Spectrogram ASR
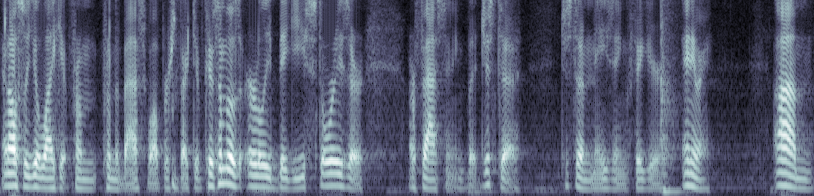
And also, you'll like it from from the basketball perspective because some of those early Big East stories are are fascinating. But just a just an amazing figure. Anyway, um,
